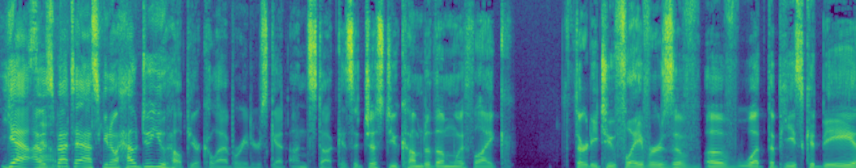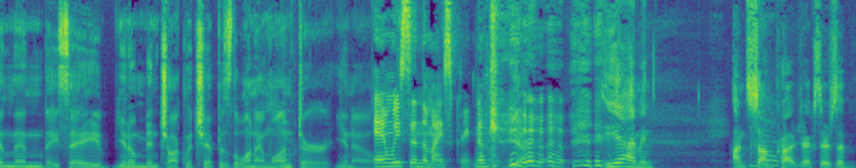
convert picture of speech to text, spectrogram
Yeah, I was about to ask, you know, how do you help your collaborators get unstuck? Is it just you come to them with like 32 flavors of of what the piece could be and then they say, you know, mint chocolate chip is the one I want or, you know. And we send them ice cream. No, I'm yeah, I mean, on some projects, there's a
